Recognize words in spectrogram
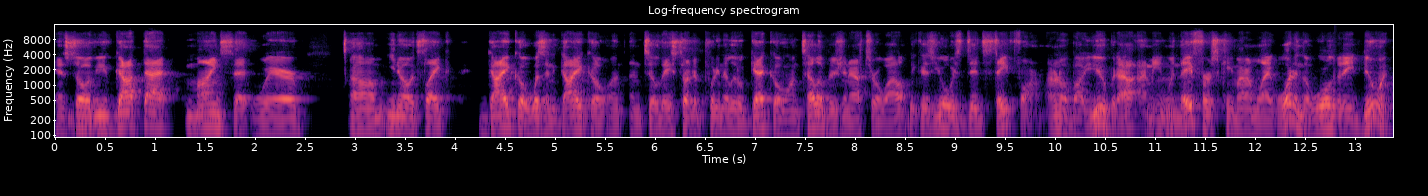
And so if mm-hmm. you've got that mindset where, um, you know, it's like Geico wasn't Geico un- until they started putting a little gecko on television after a while because you always did State Farm. I don't know about you, but I, I mean, mm-hmm. when they first came out, I'm like, what in the world are they doing?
